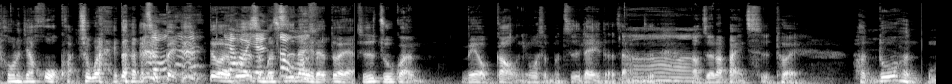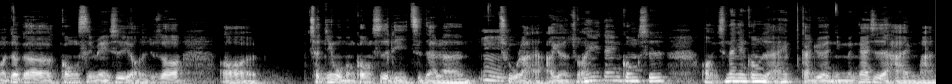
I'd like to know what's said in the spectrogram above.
偷人家货款出来的，被对，或者什么之类的，对，只是主管没有告你或什么之类的这样子，哦、然后直接把你辞退。很多很，我们这个公司里面是有的，就是说，呃，曾经我们公司离职的人出来、嗯、啊，有人说，哎，那间公司，哦，你是那间公司，哎，感觉你们应该是还蛮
